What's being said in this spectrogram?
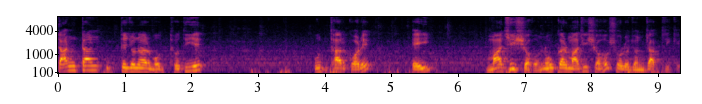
টান টান উত্তেজনার মধ্য দিয়ে উদ্ধার করে এই মাঝিসহ, নৌকার মাঝিসহ ষোলো জন যাত্রীকে।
